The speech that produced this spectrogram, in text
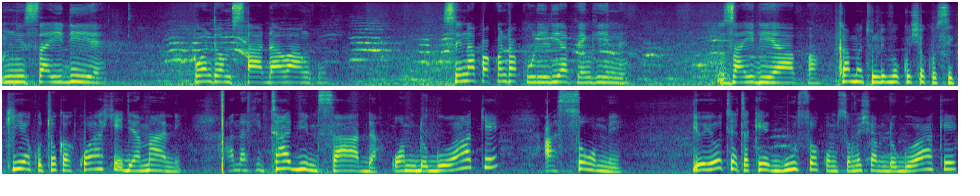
mnisaidie, huo ndio msaada wangu. Sina pa kwenda kulilia pengine zaidi ya hapa. Kama tulivyokwisha kusikia kutoka kwake, jamani, anahitaji msaada wa mdogo wake asome. Yoyote atakayeguswa kumsomesha mdogo wake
